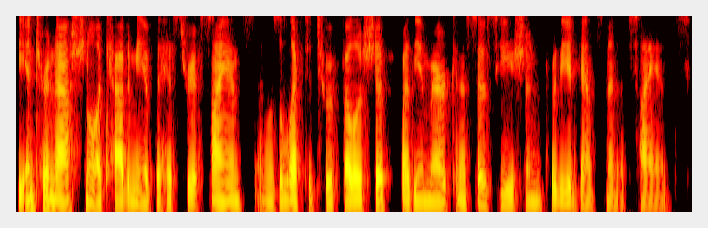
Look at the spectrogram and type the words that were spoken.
the International Academy of the History of Science, and was elected to a fellowship by the American Association for the Advancement of Science.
